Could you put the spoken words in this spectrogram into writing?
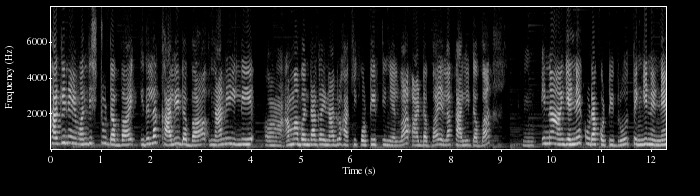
ಹಾಗೇನೆ ಒಂದಿಷ್ಟು ಡಬ್ಬ, ಇದೆಲ್ಲ ಖಾಲಿ ಡಬ್ಬ. ನಾನೇ ಇಲ್ಲಿ ಅಮ್ಮ ಬಂದಾಗ ಏನಾದ್ರೂ ಹಾಕಿ ಕೊಟ್ಟಿರ್ತೀನಿ ಅಲ್ವಾ? ಆ ಡಬ್ಬ, ಎಲ್ಲ ಖಾಲಿ ಡಬ್ಬ. ಇನ್ನ ಎಣ್ಣೆ ಕೂಡ ಕೊಟ್ಟಿದ್ರು. ತೆಂಗಿನ ಎಣ್ಣೆ,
